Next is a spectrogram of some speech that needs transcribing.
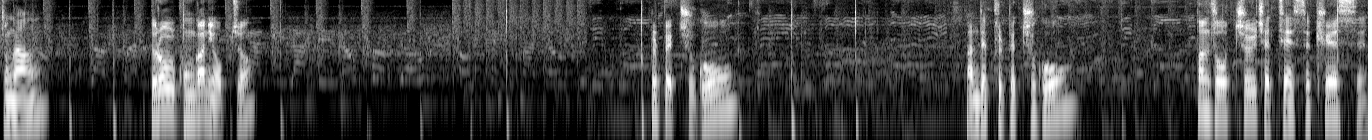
중앙. 들어올 공간이 없죠. 풀백 주고 반대 풀백 주고 선수 호출 ZS QS.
